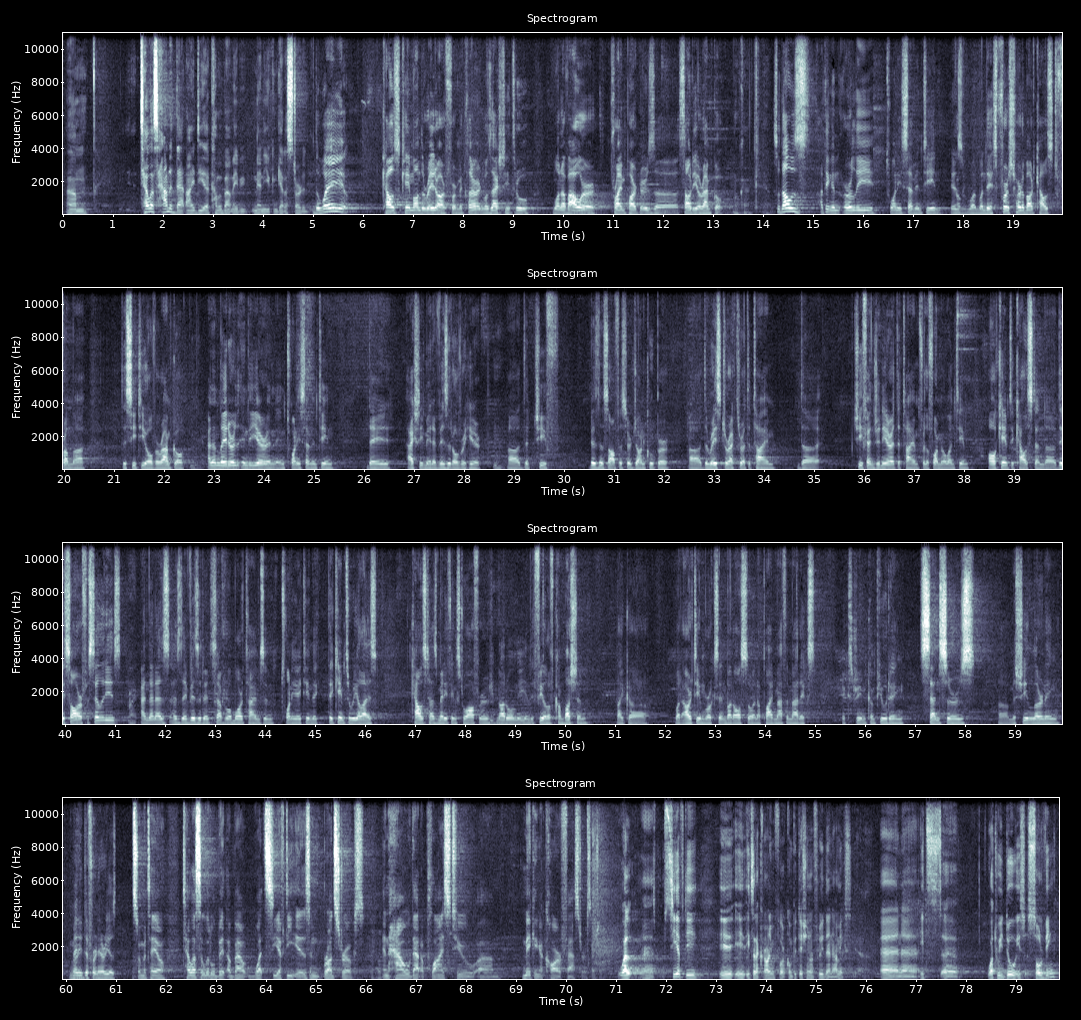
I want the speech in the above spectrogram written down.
Um, tell us, how did that idea come about? Maybe, Mani, you can get us started. The way KAUST came on the radar for McLaren was actually through one of our prime partners, uh, Saudi Aramco. Okay. So that was, I think, in early 2017 is when, when they first heard about Kaust from uh, the CTO of Aramco. And then later in the year, in, in 2017, they actually made a visit over here. Uh, the chief business officer, John Cooper, uh, the race director at the time, the chief engineer at the time for the Formula One team, all came to Kaust and uh, they saw our facilities. Right. And then as, as they visited several more times in 2018, they, they came to realize Kaust has many things to offer, not only in the field of combustion, like uh, what our team works in, but also in applied mathematics, extreme computing, sensors, uh, machine learning, many different areas. So, Matteo, tell us a little bit about what CFD is in broad strokes and how that applies to um, making a car faster, essentially. Well, uh, CFD, i- i- it's an acronym for Computational Fluid Dynamics. And uh, it's, uh, what we do is solving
